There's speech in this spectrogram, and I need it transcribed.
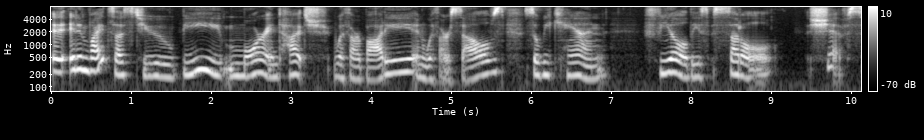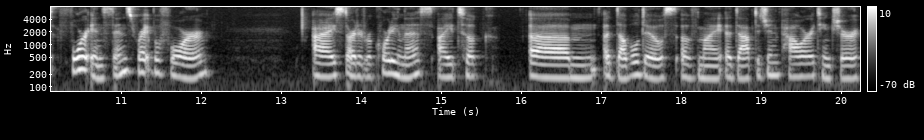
it, it invites us to be more in touch with our body and with ourselves so we can feel these subtle shifts. For instance, right before I started recording this, I took um, a double dose of my adaptogen power tincture.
